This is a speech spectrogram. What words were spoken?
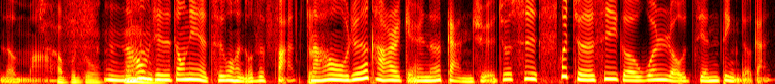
了嘛，差不多。嗯，然后我们其实中间也吃过很多次饭，然后我觉得卡尔给人的感觉就是会觉得是一个温柔坚定的感。觉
